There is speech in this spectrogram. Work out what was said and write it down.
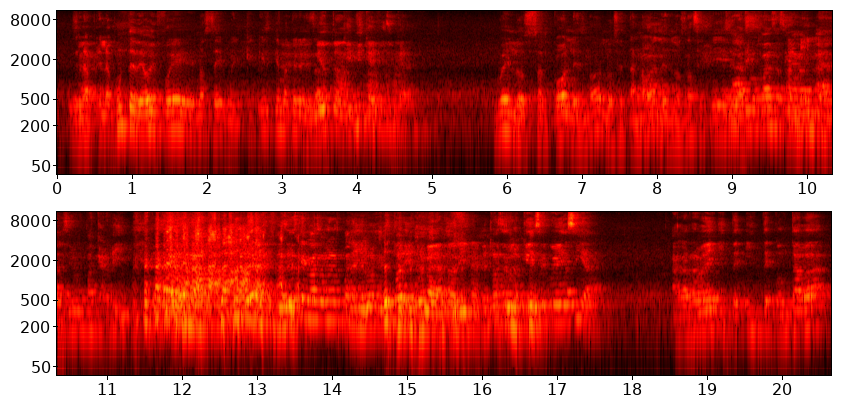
el, ap- el apunte de hoy fue, no sé, güey. ¿Qué, qué, qué materia les daba? Newton. Química y física. Güey, los alcoholes, ¿no? Los etanoles, los no sé qué. O sea, las dibujabas así, aminas. así un bacardí. pues es que más o menos para llevar la historia. Entonces lo que ese güey hacía, agarraba y te, y te contaba,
